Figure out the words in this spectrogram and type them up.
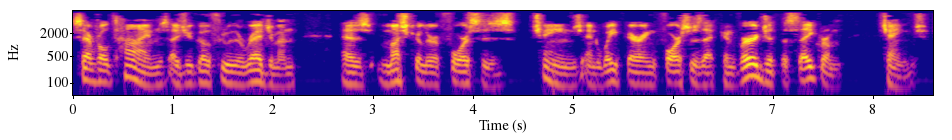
several times as you go through the regimen as muscular forces change and weight-bearing forces that converge at the sacrum change.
